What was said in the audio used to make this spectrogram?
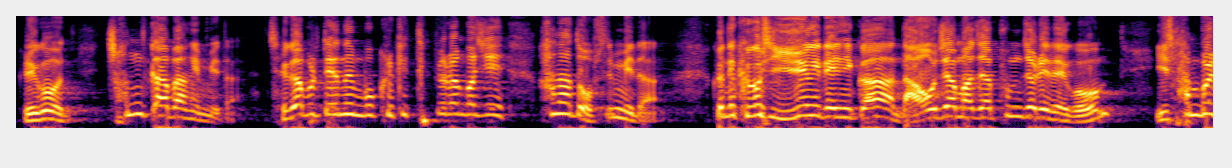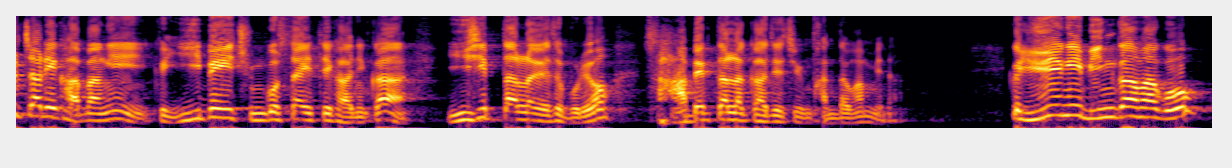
그리고 천 가방입니다. 제가 볼 때는 뭐 그렇게 특별한 것이 하나도 없습니다. 근데 그것이 유행이 되니까 나오자마자 품절이 되고 이 3불짜리 가방이 그 이베이 중고 사이트에 가니까 20달러에서 무려 400달러까지 지금 간다고 합니다. 그 유행에 민감하고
